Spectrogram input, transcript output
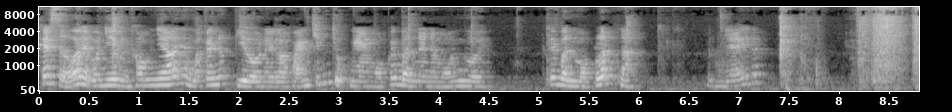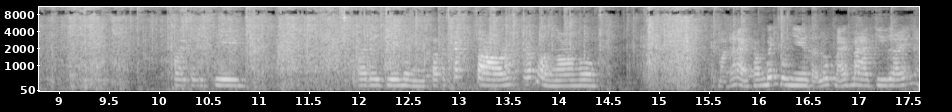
Cái sữa này bao nhiêu mình không nhớ nhưng mà cái nước dừa này là khoảng 90 ngàn một cái bình này nè mọi người. Cái bình một lít nè. Bình giấy đó khoai tây chiên khoai tây chiên này người ta cắt to đó rất là ngon luôn. Mà cái này không biết bao nhiêu, tại lúc nãy ba chi lấy nè.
